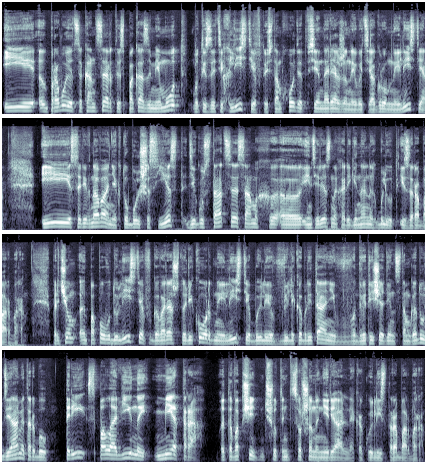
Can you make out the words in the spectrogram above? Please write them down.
и э, проводятся концерты с показами мод вот из этих листьев, то есть там ходят все наряженные в эти огромные листья, и соревнования, кто больше съест, дегустация самых э, интересных оригинальных блюд из рабарбара. Причем э, по поводу листьев говорят, что рекордные листья были в Великобритании в 2011 году, диаметр был 3,5 метра это вообще что-то совершенно нереальное, какой лист рабарбара.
